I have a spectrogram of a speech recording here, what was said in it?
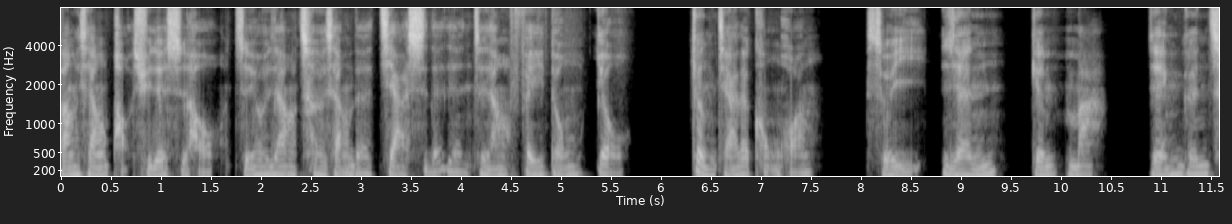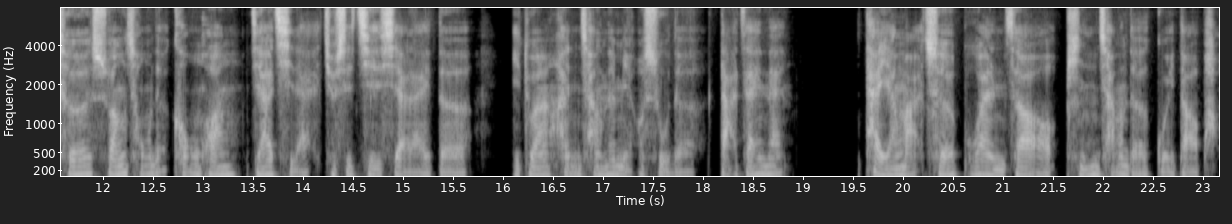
方向跑去的时候，只有让车上的驾驶的人，这让费东又更加的恐慌。所以人。跟马、人跟车双重的恐慌加起来，就是接下来的一段很长的描述的大灾难。太阳马车不按照平常的轨道跑，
